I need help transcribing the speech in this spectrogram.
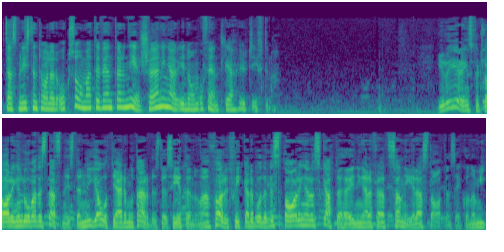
Statsministern talade också om att det väntar nedskärningar i de offentliga utgifterna. I regeringsförklaringen lovade statsministern nya åtgärder mot arbetslösheten och han förutskickade både besparingar och skattehöjningar för att sanera statens ekonomi.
